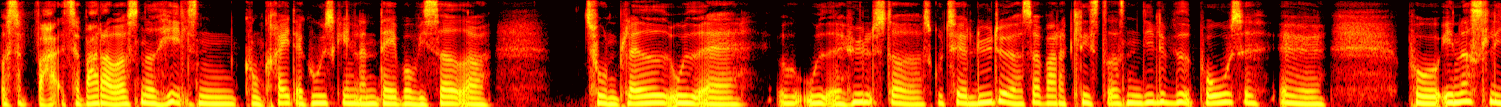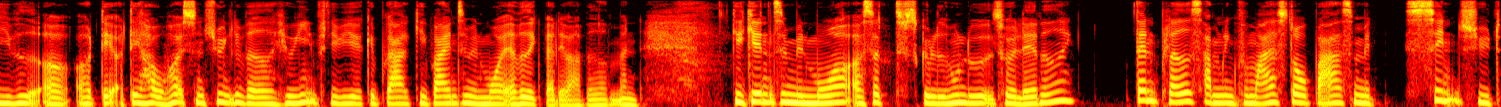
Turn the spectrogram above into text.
Og så var, så var der også noget helt sådan konkret. Jeg kan huske en eller anden dag, hvor vi sad og tog en plade ud af, ud af hylsteret og skulle til at lytte, og så var der klistret sådan en lille hvid pose øh, på inderslivet, og, og, det, og det har jo højst sandsynligt været heroin, fordi vi gik bare, gik bare ind til min mor. Jeg ved ikke, hvad det var ved, men gik ind til min mor, og så skyllede hun det ud i toilettet. Ikke? Den pladesamling for mig står bare som et sindssygt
